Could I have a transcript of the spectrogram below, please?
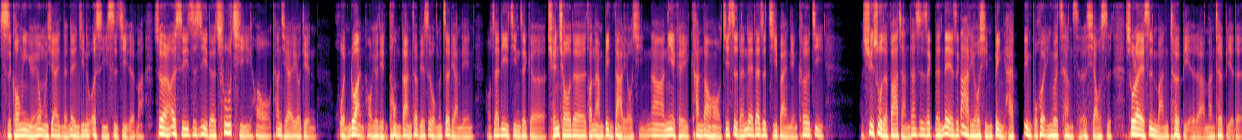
时空因缘，因为我们现在人类已经进入二十一世纪了嘛。虽然二十一世纪的初期哦，看起来有点混乱哦，有点动荡。特别是我们这两年哦，在历经这个全球的传染病大流行。那你也可以看到哦，即使人类在这几百年科技。迅速的发展，但是这人类的这大流行病还并不会因为这样子而消失，说来也是蛮特别的啦，蛮特别的。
